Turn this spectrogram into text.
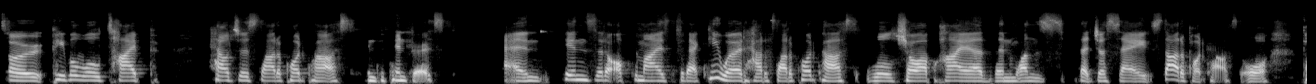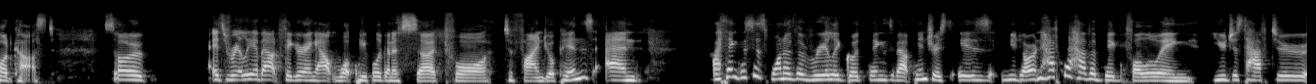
So people will type how to start a podcast into Pinterest and pins that are optimized for that keyword, how to start a podcast, will show up higher than ones that just say start a podcast or podcast. So it's really about figuring out what people are going to search for to find your pins. And I think this is one of the really good things about Pinterest is you don't have to have a big following. You just have to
